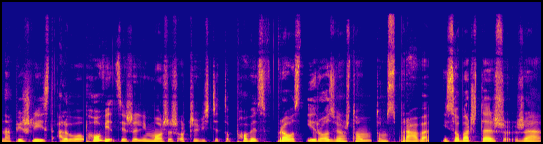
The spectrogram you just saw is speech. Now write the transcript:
napisz list, albo powiedz, jeżeli możesz, oczywiście, to powiedz wprost i rozwiąż tą, tą sprawę. I zobacz też, że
